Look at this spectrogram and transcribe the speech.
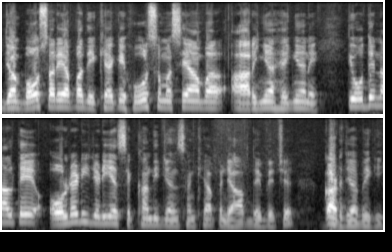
ਜਾਂ ਬਹੁਤ ਸਾਰੇ ਆਪਾਂ ਦੇਖਿਆ ਕਿ ਹੋਰ ਸਮੱਸਿਆਵਾਂ ਆ ਰਹੀਆਂ ਹੈਗੀਆਂ ਨੇ ਤੇ ਉਹਦੇ ਨਾਲ ਤੇ ਆਲਰੇਡੀ ਜਿਹੜੀ ਹੈ ਸਿੱਖਾਂ ਦੀ ਜਨਸੰਖਿਆ ਪੰਜਾਬ ਦੇ ਵਿੱਚ ਘਟ ਜਾਵੇਗੀ।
